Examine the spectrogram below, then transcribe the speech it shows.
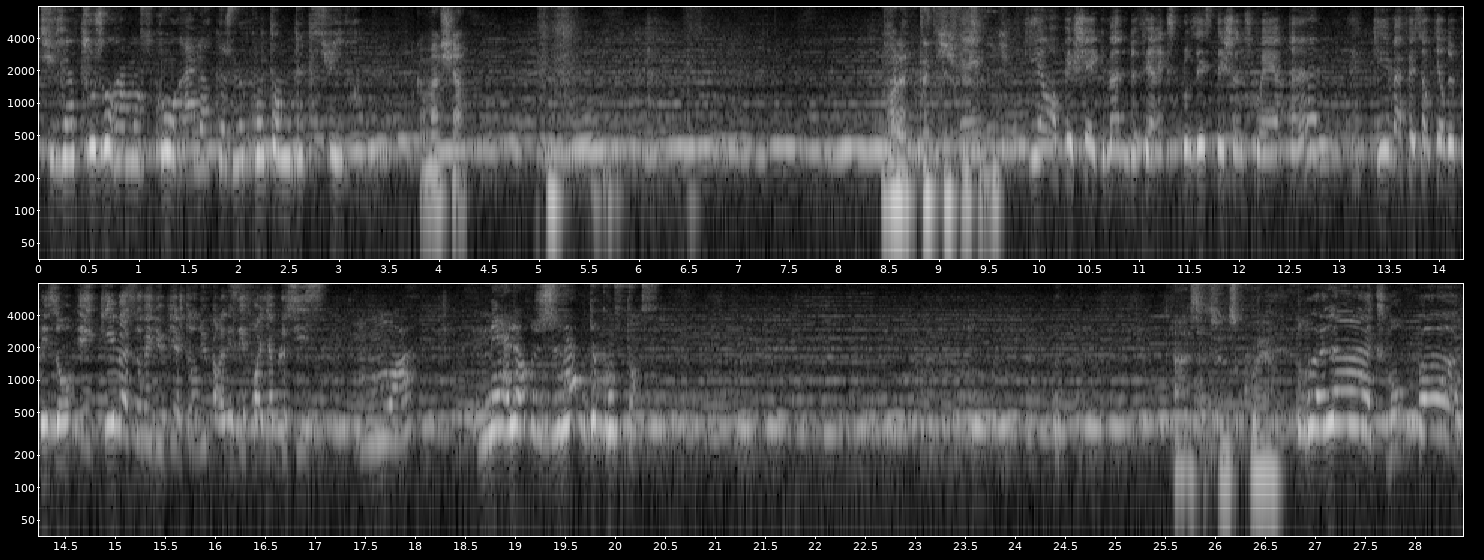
Tu viens toujours à mon secours alors que je me contente de te suivre. Comme un chien. voilà la tête qu'il fait, Sonic. Qui a empêché Eggman de faire exploser Station Square, hein? Qui m'a fait sortir de prison Et qui m'a sauvé du piège tendu par les effroyables 6 Moi? Mais alors je manque de constance. Ah, c'est une square. Relax, mon pote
